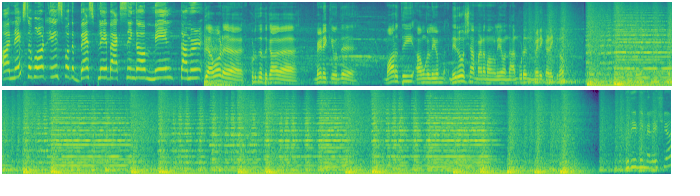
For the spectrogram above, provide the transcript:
Our next award is for the best playback singer, male Tamil. இந்த அவார்டு கொடுத்ததுக்காக மேடைக்கு வந்து மாருதி அவங்களையும் நிரோஷா மேடம் அவங்களையும் வந்து அன்புடன் மேடைக்கு அழைக்கிறோம் Good evening, Malaysia.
